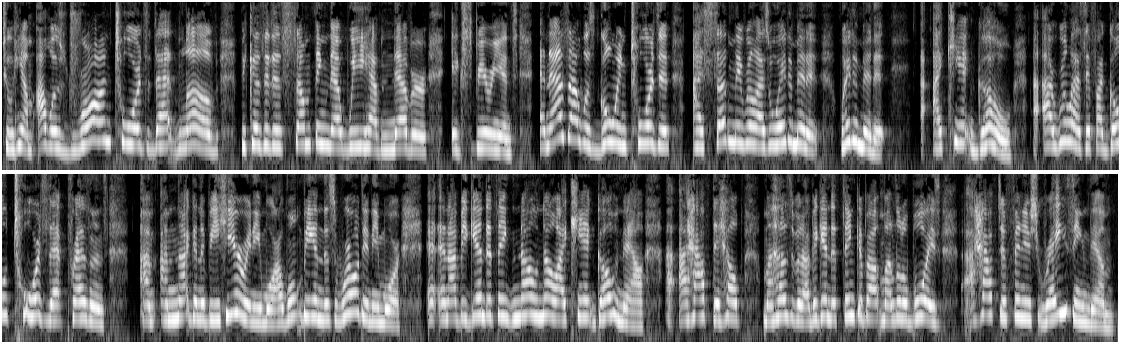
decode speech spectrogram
to Him. I was drawn towards that love because it is something that we have never experienced. And as I was going towards it, I suddenly realized wait a minute, wait a minute. I can't go. I realize if I go towards that presence, I'm, I'm not going to be here anymore. I won't be in this world anymore. And, and I began to think, no, no, I can't go now. I, I have to help my husband. I began to think about my little boys. I have to finish raising them.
